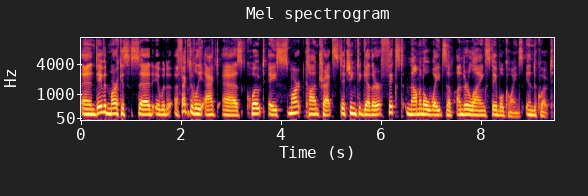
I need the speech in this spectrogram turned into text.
And David Marcus said it would effectively act as, quote, a smart contract stitching together fixed nominal weights of underlying stablecoins, end quote.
